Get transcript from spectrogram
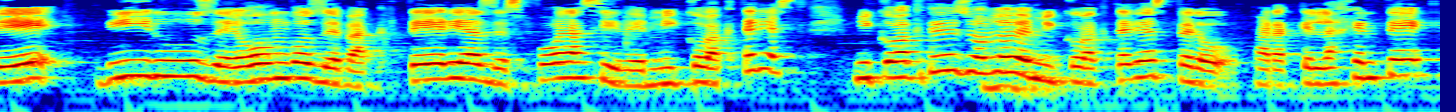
de virus, de hongos, de bacterias, de esporas y de micobacterias. Micobacterias, yo hablo de micobacterias, pero para que la gente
